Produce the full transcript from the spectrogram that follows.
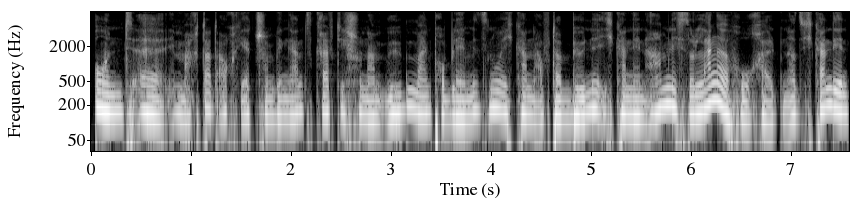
und äh, mache das auch jetzt schon, bin ganz kräftig schon am Üben. Mein Problem ist nur, ich kann auf der Bühne, ich kann den Arm nicht so lange hochhalten. Also ich kann den,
